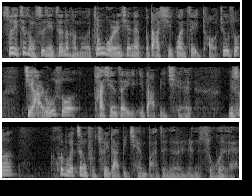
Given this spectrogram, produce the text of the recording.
所以这种事情真的很麻烦。中国人现在不大习惯这一套，就是说，假如说他现在一一大笔钱，你说会不会政府出一大笔钱把这个人赎回来？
